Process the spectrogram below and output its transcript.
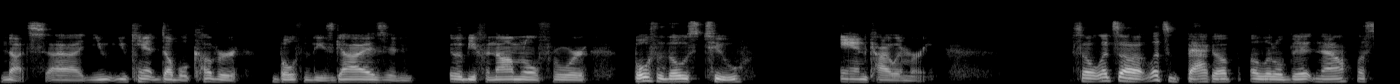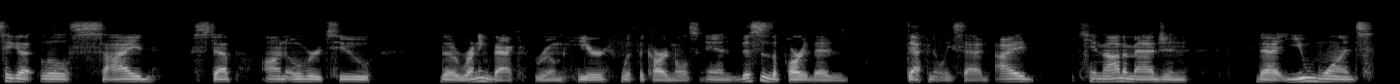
nuts. Uh, you you can't double cover both of these guys, and it would be phenomenal for both of those two and Kyler Murray. So let's uh let's back up a little bit now. Let's take a little side step on over to the running back room here with the Cardinals. And this is the part that is definitely sad. I cannot imagine that you want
